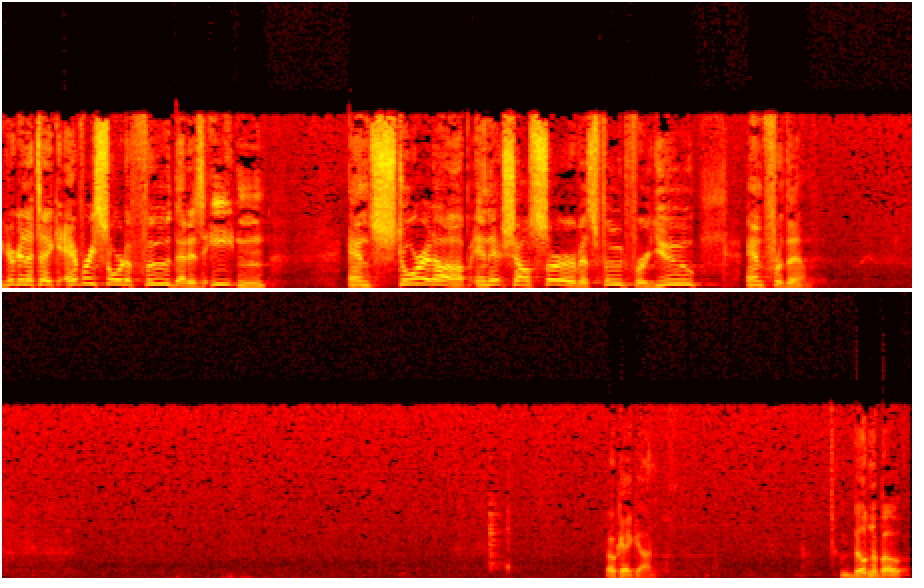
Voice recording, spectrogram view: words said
you're going to take every sort of food that is eaten and store it up, and it shall serve as food for you and for them. Okay, God. I'm building a boat.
